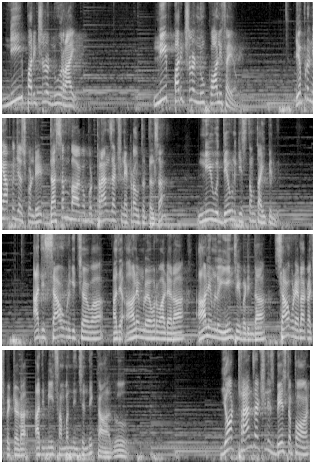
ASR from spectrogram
నీ పరీక్షలో నువ్వు రాయి. నీ పరీక్షలో నువ్వు క్వాలిఫై అవ్వు ఎప్పుడు జ్ఞాపకం చేసుకోండి దశం భాగపు ట్రాన్సాక్షన్ ఎక్కడ అవుతుంది తెలుసా? నీవు దేవునికి ఇష్టంతో అయిపోయింది. అది సేవకుడికి ఇచ్చావా? అది ఆలయంలో ఎవరు వాడారా? ఆలయంలో ఏం చేయబడిందా? సేవకుడు ఎలా ఖర్చు పెట్టాడా? అది మీకు సంబంధించింది కాదు. Your transaction is based upon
